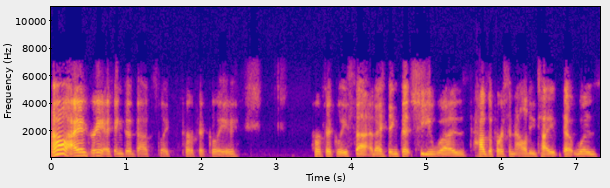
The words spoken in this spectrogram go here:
Oh, I agree. I think that that's like perfectly perfectly said. I think that she was has a personality type that was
